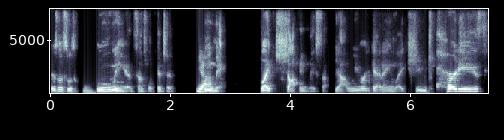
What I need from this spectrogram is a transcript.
Business was booming at Central Kitchen. Yeah. Booming. Like shockingly so. Yeah, we were getting like huge parties,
